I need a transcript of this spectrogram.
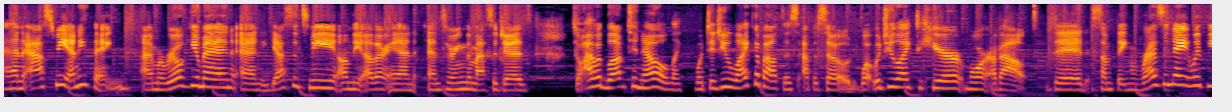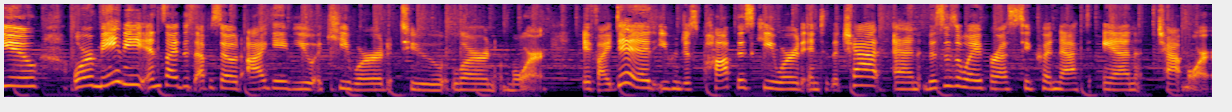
and ask me anything. I'm a real human. And yes, it's me on the other end answering the messages. So I would love to know, like, what did you like about this episode? What would you like to hear more about? Did something resonate with you? Or maybe inside this episode, I gave you a keyword to learn more. If I did, you can just pop this keyword into the chat, and this is a way for us to connect and chat more.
